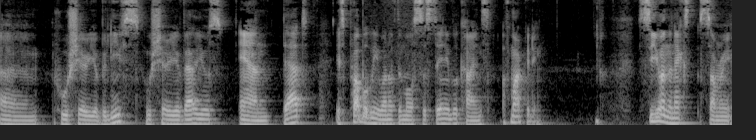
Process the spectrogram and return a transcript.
um, who share your beliefs, who share your values, and that is probably one of the most sustainable kinds of marketing. See you on the next summary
